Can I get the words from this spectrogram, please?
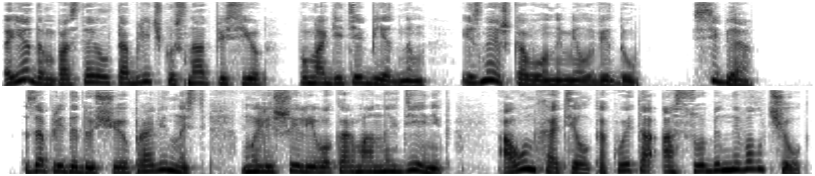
Рядом поставил табличку с надписью «Помогите бедным», и знаешь, кого он имел в виду? Себя. За предыдущую провинность мы лишили его карманных денег, а он хотел какой-то особенный волчок.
